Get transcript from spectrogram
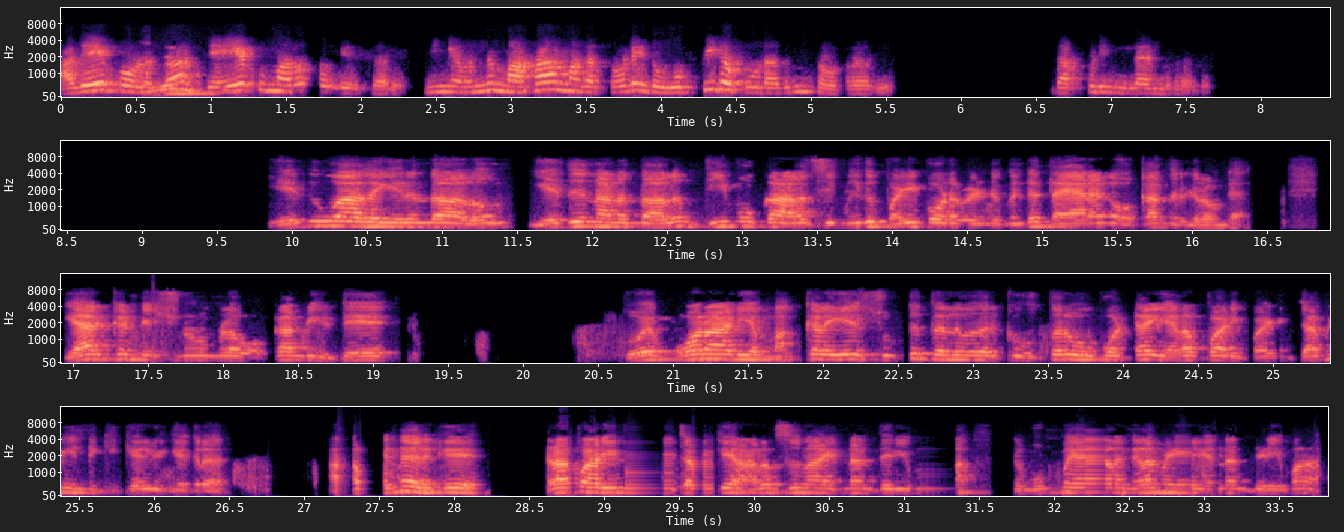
அதே போலதான் ஜெயக்குமாரும் சொல்லியிருக்காரு. நீங்க வந்து மகா மகத்தோட இதை ஒப்பிடக்கூடாதுன்னு சொல்றாரு. இது அப்படி இல்லைன்றது எதுவாக இருந்தாலும் எது நடந்தாலும் திமுக அரசு மீது பழி போட வேண்டும் என்று தயாராக உட்கார்ந்து இருக்கிறவங்க ஏர் கண்டிஷன் ரூம்ல உட்காந்துக்கிட்டு போராடிய மக்களையே சுட்டு தள்ளுவதற்கு உத்தரவு போட்ட எடப்பாடி பழனிசாமி இன்னைக்கு கேள்வி கேட்கிறார். என்ன இருக்கு? எடப்பாடி பழனிசாமிக்கு அரசுனா என்னன்னு தெரியுமா? உண்மையான நிலைமைகள் என்னன்னு தெரியுமா?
